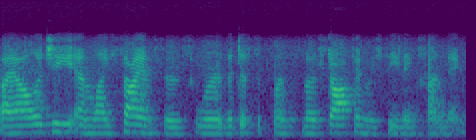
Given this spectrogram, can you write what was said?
biology, and life sciences were the disciplines most often receiving funding.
